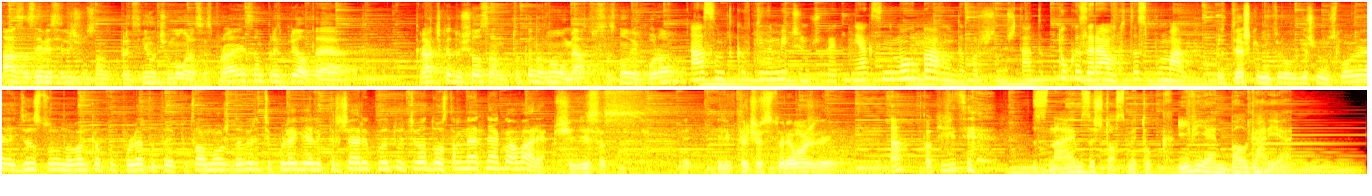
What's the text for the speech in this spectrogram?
Аз за себе си лично съм преценил, че мога да се справя и съм предприял тая крачка. Дошъл съм тук на ново място с нови хора. Аз съм такъв динамичен човек. Някакси не мога бавно да върша нещата. Тук за работата спомага. При тежки метеорологични условия, е единствено навънка по полетата и по това може да видите колеги електричари, които отиват да отстранят някаква авария. Шеги с е, електричеството не може да има. Да, то кижици. Знаем защо сме тук. EVN България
